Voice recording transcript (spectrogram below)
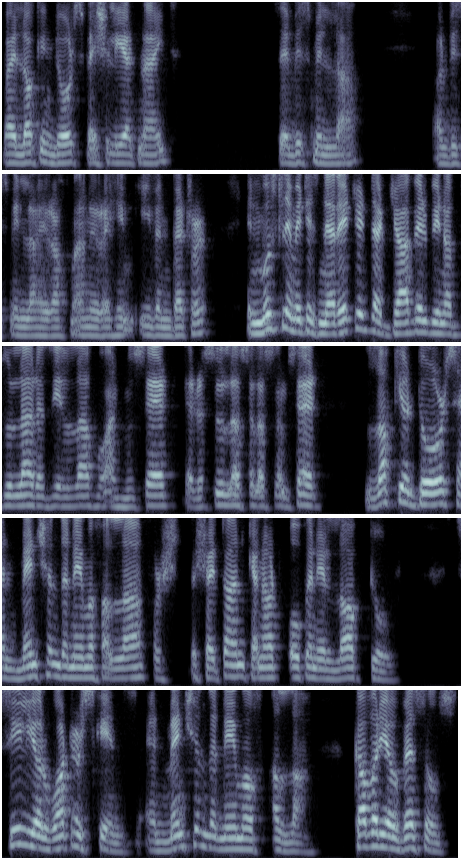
By locking doors, especially at night. Say Bismillah or Bismillahir Rahmanir Rahim, even better. In Muslim, it is narrated that Jabir bin Abdullah radiallahu anhu said that Rasulullah said, lock your doors and mention the name of Allah, for the shaitan cannot open a locked door. Seal your water skins and mention the name of Allah. Cover your vessels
